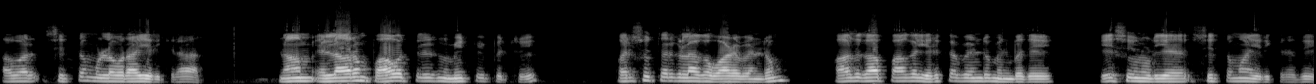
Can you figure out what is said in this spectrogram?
அவர் சித்தம் உள்ளவராயிருக்கிறார் நாம் எல்லாரும் பாவத்திலிருந்து மீட்பை பெற்று பரிசுத்தர்களாக வாழ வேண்டும் பாதுகாப்பாக இருக்க வேண்டும் என்பதே இயேசுவினுடைய சித்தமாக இருக்கிறது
